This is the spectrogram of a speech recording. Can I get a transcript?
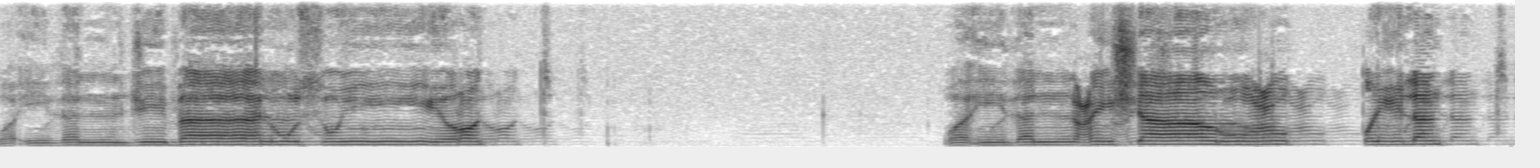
وإذا الجبال سيرت. وإذا العشار عطلت.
